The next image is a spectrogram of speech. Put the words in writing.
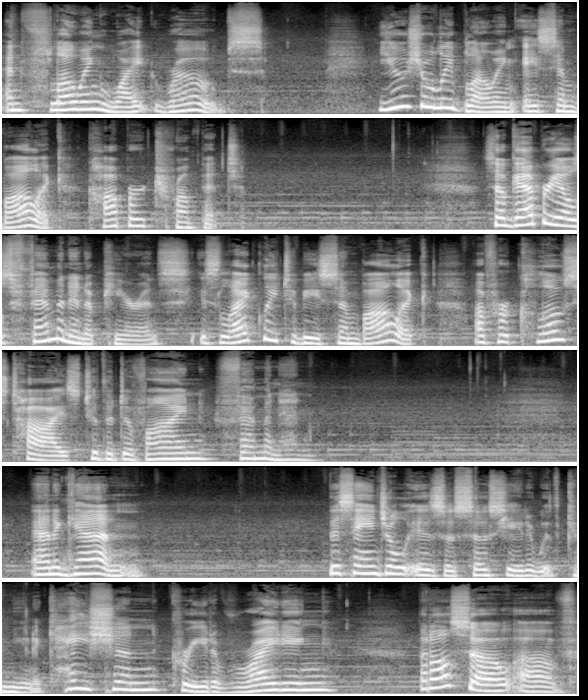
and flowing white robes usually blowing a symbolic copper trumpet. So, Gabrielle's feminine appearance is likely to be symbolic of her close ties to the divine feminine. And again, this angel is associated with communication, creative writing, but also of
